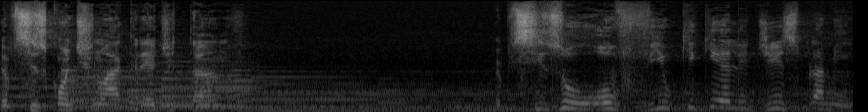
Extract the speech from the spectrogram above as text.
Eu preciso continuar acreditando. Eu preciso ouvir o que, que ele disse para mim.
